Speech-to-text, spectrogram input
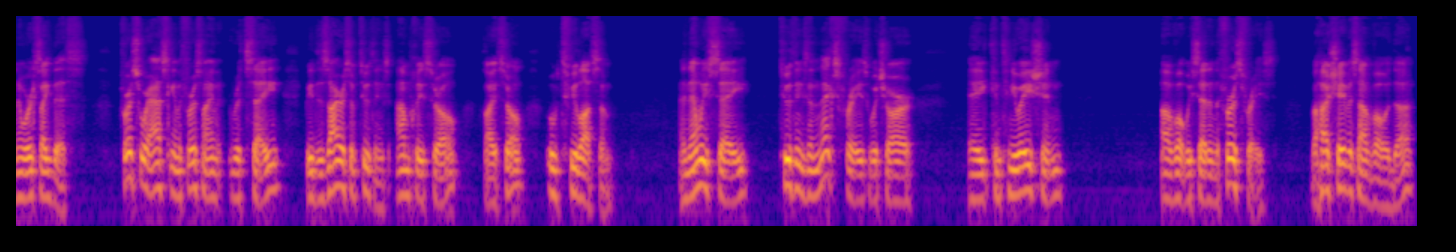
and it works like this. First, we're asking in the first line, Ritzei, be desirous of two things, Am Yisrael, Yisrael, Utfilasam. And then we say two things in the next phrase, which are a continuation of what we said in the first phrase. V'hashevis avoda,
